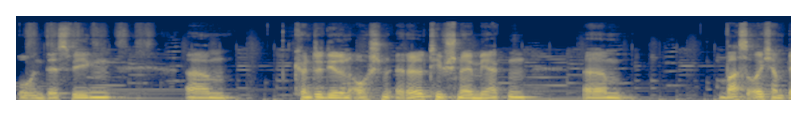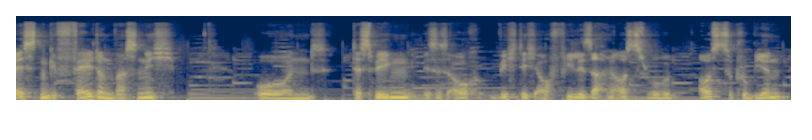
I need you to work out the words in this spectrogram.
Und deswegen ähm, könntet ihr dann auch schn relativ schnell merken, ähm, was euch am besten gefällt und was nicht. Und deswegen ist es auch wichtig, auch viele Sachen auszupro auszuprobieren,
